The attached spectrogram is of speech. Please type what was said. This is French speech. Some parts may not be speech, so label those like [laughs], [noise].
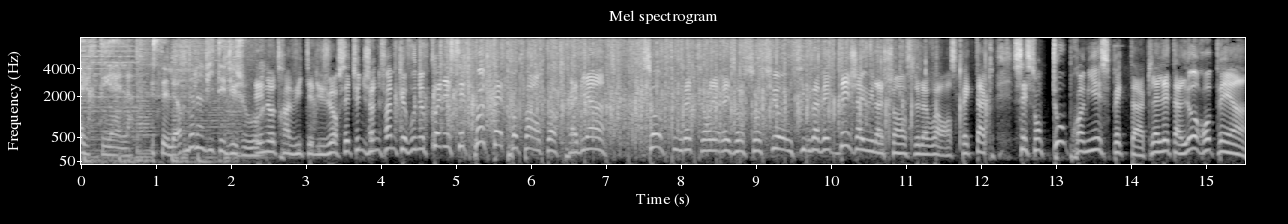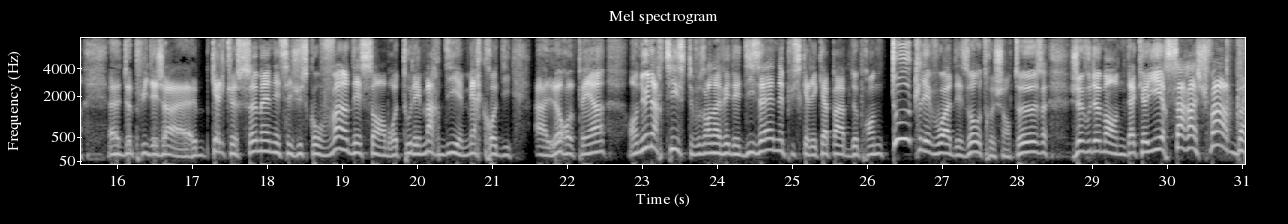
RTL. C'est l'heure de l'invité du jour. Et notre invité du jour, c'est une jeune femme que vous ne connaissez peut-être pas encore très bien, sauf si vous êtes sur les réseaux sociaux ou si vous avez déjà eu la chance de la voir en spectacle. C'est son tout premier spectacle. Elle est à l'Européen euh, depuis déjà euh, quelques semaines et c'est jusqu'au 20 décembre, tous les mardis et mercredis à l'Européen. En une artiste, vous en avez des dizaines puisqu'elle est capable de prendre toutes les voix des autres chanteuses. Je vous demande d'accueillir Sarah Schwab.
